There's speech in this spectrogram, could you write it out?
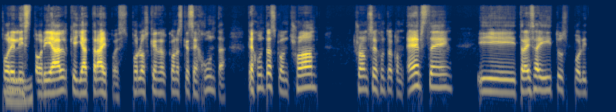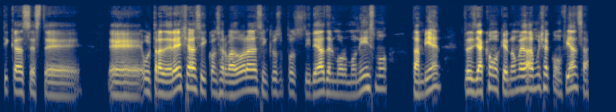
por el historial que ya trae, pues, por los que con los que se junta. Te juntas con Trump, Trump se junta con Epstein, y traes ahí tus políticas este, eh, ultraderechas y conservadoras, incluso pues ideas del mormonismo también. Entonces ya como que no me da mucha confianza.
